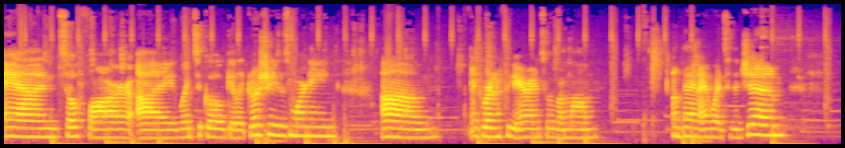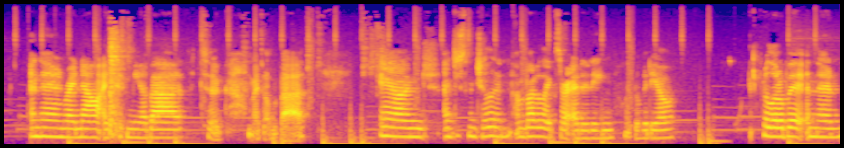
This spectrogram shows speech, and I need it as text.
and so far I went to go get like groceries this morning. Um, like run a few errands with my mom, and then I went to the gym and then right now I took me a bath, took myself a bath. And I just been chilling. I'm about to like start editing like a video for a little bit and then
